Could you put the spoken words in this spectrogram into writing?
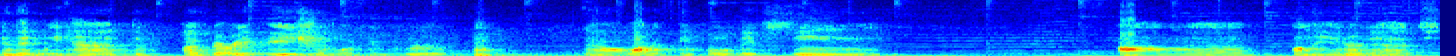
And then we had a very Asian looking group. Now, a lot of people, they've seen on, uh, on the internet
